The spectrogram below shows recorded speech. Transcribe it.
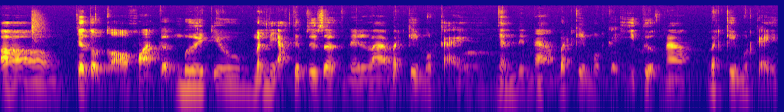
Ờ, uh, chợ tôi có khoảng cỡ 10 triệu monthly active user nên là bất kỳ một cái nhận đến nào bất kỳ một cái ý tưởng nào bất kỳ một cái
